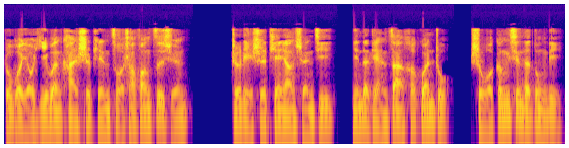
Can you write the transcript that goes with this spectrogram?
如果有疑问，看视频左上方咨询。这里是天阳玄机，您的点赞和关注是我更新的动力。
